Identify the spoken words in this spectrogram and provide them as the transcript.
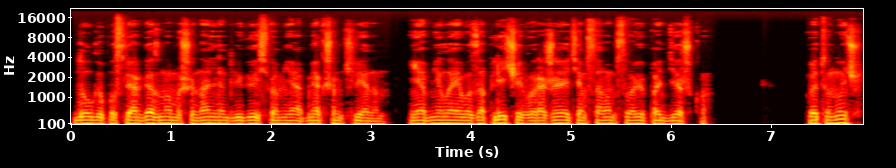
Долго после оргазма машинально двигаясь во мне обмякшим членом, я обняла его за плечи, выражая тем самым свою поддержку. В эту ночь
